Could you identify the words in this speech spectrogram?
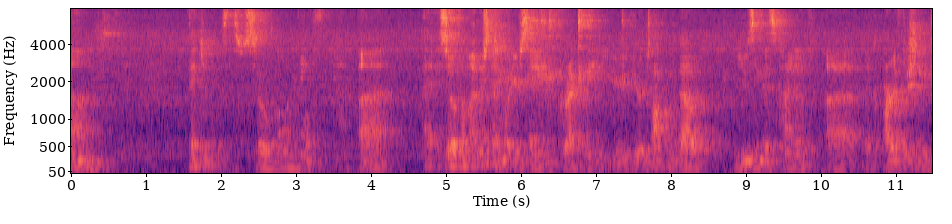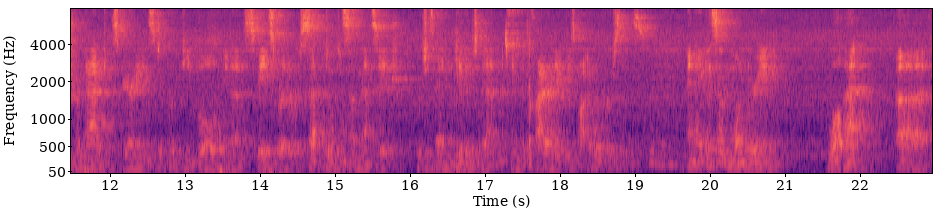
Um, thank you for this. This was so wonderful. Uh, so if I'm understanding what you're saying correctly, you're, you're talking about using this kind of uh, like artificially traumatic experience to put people in a space where they're receptive to some message, which is then given to them in the priority of these Bible verses. Mm-hmm. And I guess I'm wondering, while that uh,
